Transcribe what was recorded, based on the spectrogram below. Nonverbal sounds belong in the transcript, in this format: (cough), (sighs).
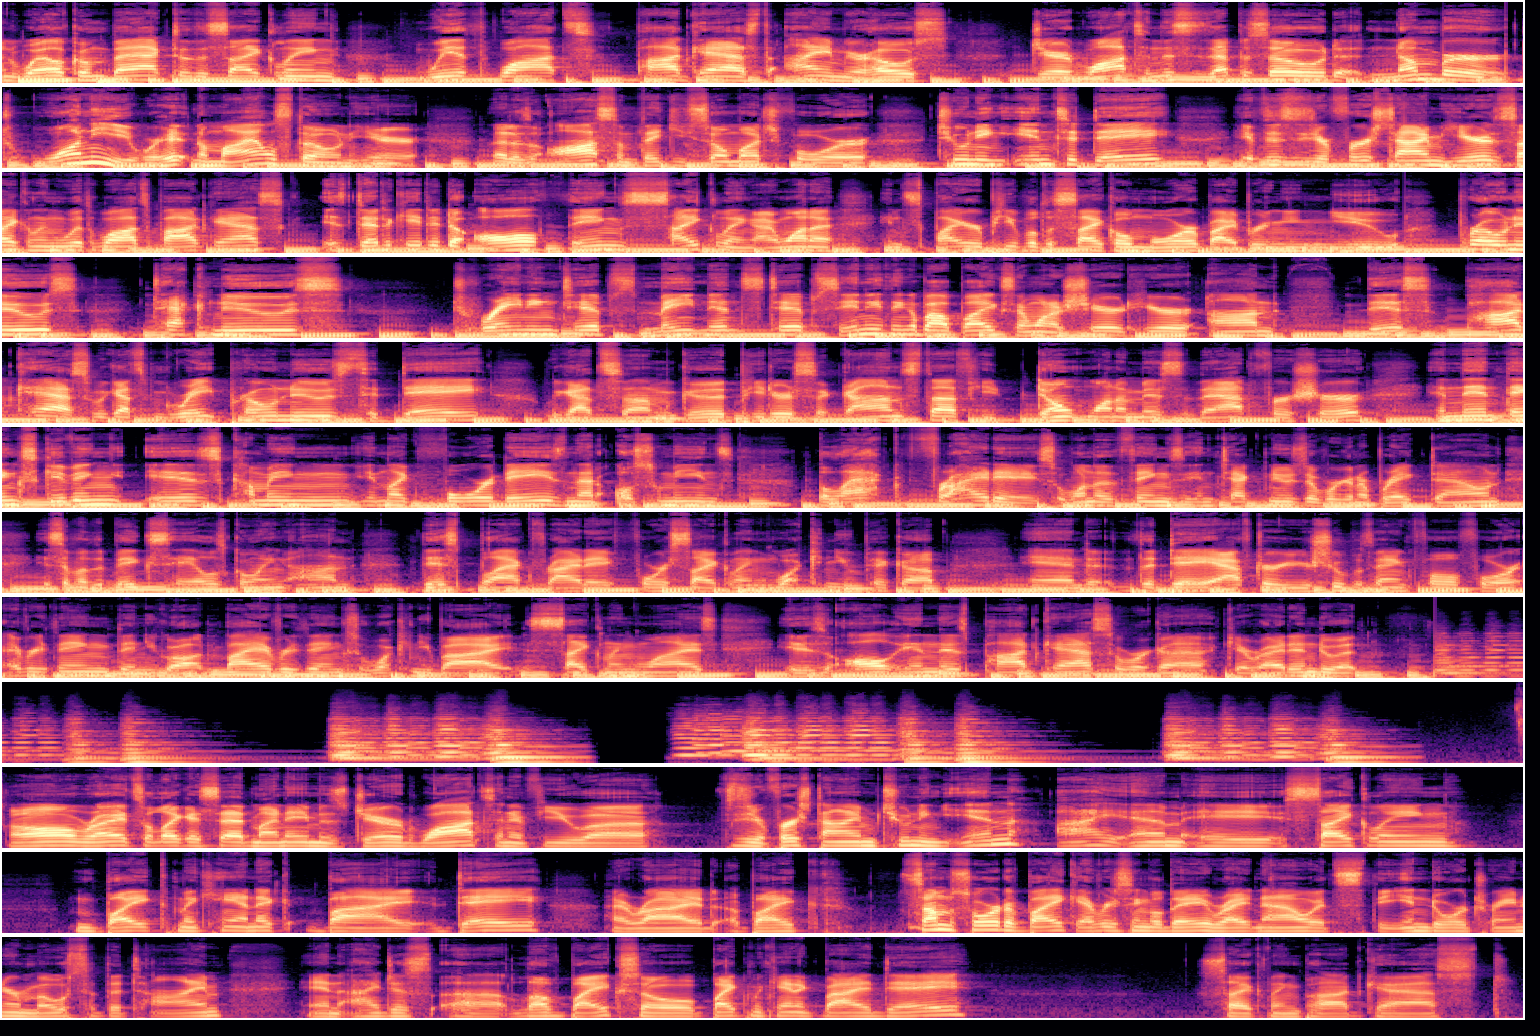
and welcome back to the Cycling with Watts podcast. I am your host, Jared Watts, and this is episode number 20. We're hitting a milestone here. That is awesome. Thank you so much for tuning in today. If this is your first time here, the Cycling with Watts podcast is dedicated to all things cycling. I want to inspire people to cycle more by bringing you pro news, tech news, training tips, maintenance tips, anything about bikes, I want to share it here on this podcast. We got some great pro news today. We got some good Peter Sagan stuff. You don't want to miss that for sure. And then Thanksgiving is coming in like four days, and that also means Black Friday. So, one of the things in tech news that we're going to break down is some of the big sales going on this Black Friday for cycling. What can you pick up? And the day after, you're super thankful for everything. Then you go out and buy everything. So, what can you buy cycling wise? It is all in this podcast. So, we're going to get right into it. All right. So, like I said, my name is Jared Watts. And if you, uh, if this is your first time tuning in, I am a cycling bike mechanic by day. I ride a bike some sort of bike every single day. Right now, it's the indoor trainer most of the time, and I just uh, love bikes. So, bike mechanic by day, cycling podcast,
